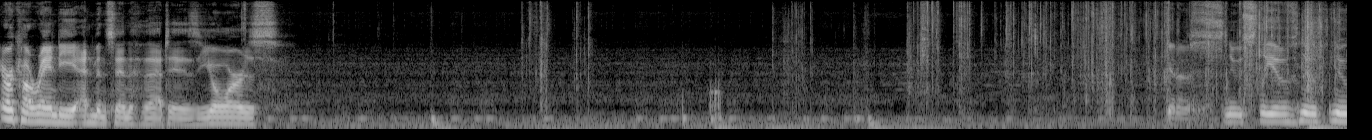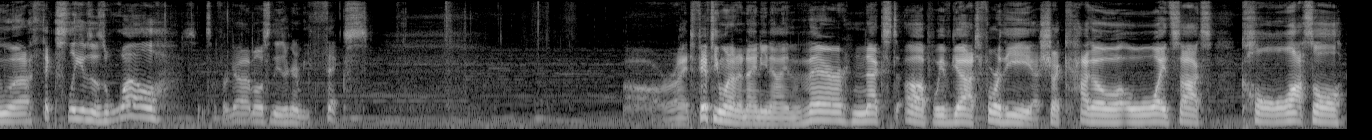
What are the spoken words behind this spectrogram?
Erica Randy Edmondson, that is yours. Get a new sleeves, new new uh, thick sleeves as well. Since I forgot, most of these are going to be thicks. All right, 51 out of 99 there. Next up, we've got for the Chicago White Sox, Colossal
